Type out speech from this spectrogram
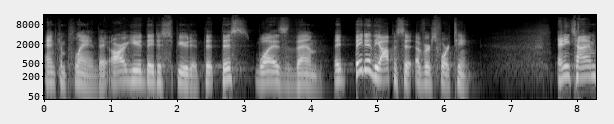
and complained. They argued, they disputed that this was them. They, they did the opposite of verse 14. Anytime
